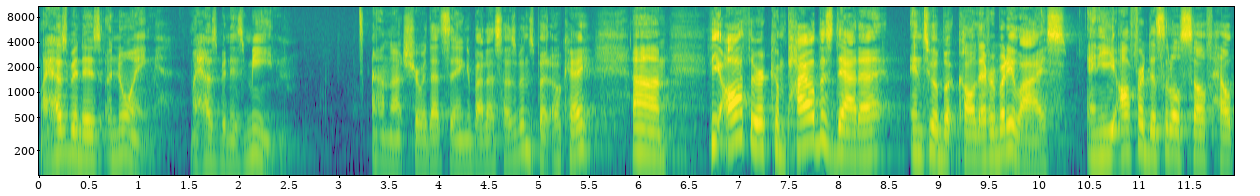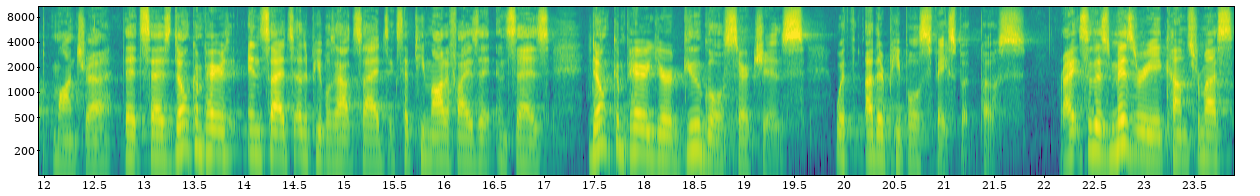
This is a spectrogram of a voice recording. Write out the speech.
My husband is annoying. My husband is mean. I'm not sure what that's saying about us husbands, but okay. Um, the author compiled this data into a book called Everybody Lies, and he offered this little self help mantra that says, Don't compare insides to other people's outsides, except he modifies it and says, Don't compare your Google searches with other people's Facebook posts, right? So this misery comes from us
